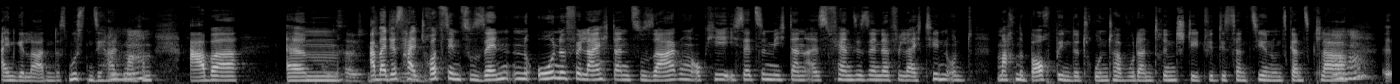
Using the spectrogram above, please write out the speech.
eingeladen. Das mussten sie halt machen. Aber ähm, Das ich nicht aber das gesehen. halt trotzdem zu senden, ohne vielleicht dann zu sagen, okay, ich setze mich dann als Fernsehsender vielleicht hin und mache eine Bauchbinde drunter, wo dann drin steht, wir distanzieren uns ganz klar Mhm. äh,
